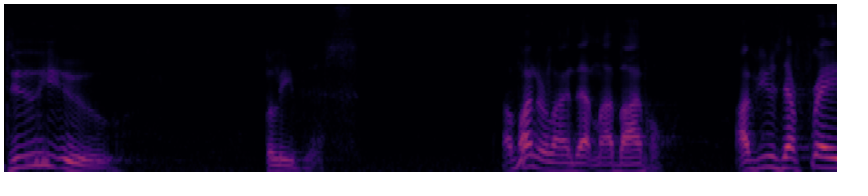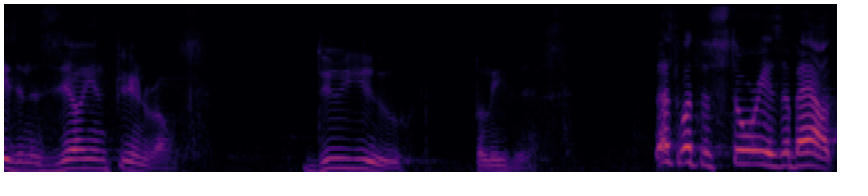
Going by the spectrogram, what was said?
Do you believe this? I've underlined that in my Bible. I've used that phrase in a zillion funerals. Do you believe this? That's what the story is about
